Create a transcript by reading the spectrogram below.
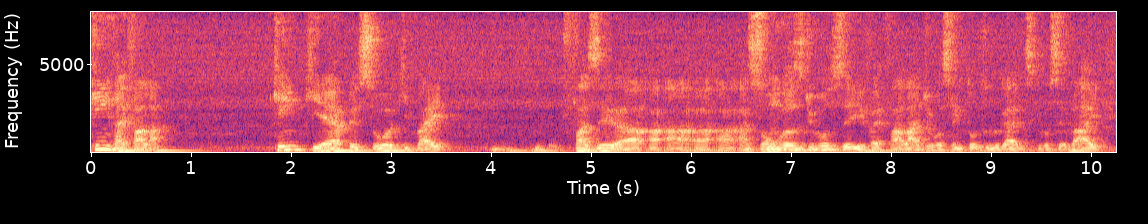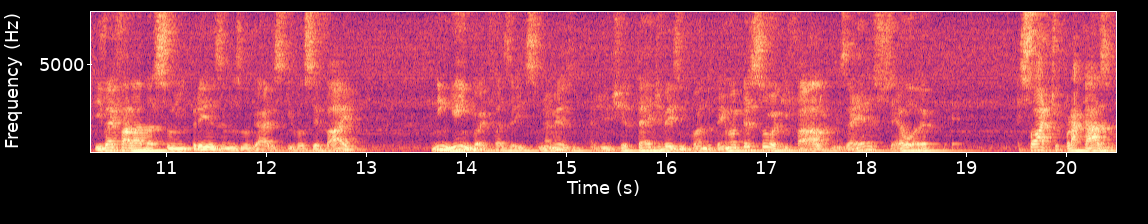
quem vai falar? Quem que é a pessoa que vai fazer a, a, a, as honras de você e vai falar de você em todos os lugares que você vai e vai falar da sua empresa nos lugares que você vai Ninguém vai fazer isso, não é mesmo? A gente até de vez em quando tem uma pessoa que fala, mas aí é, é, é, é sorte, por acaso,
